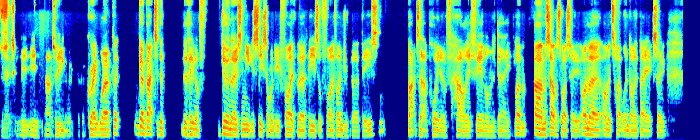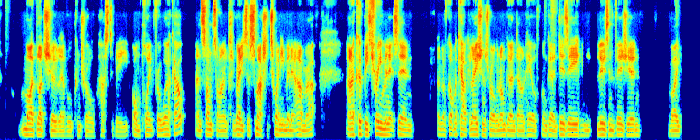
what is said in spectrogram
Yeah, it is absolutely great work. But go back to the the thing of doing those, and you can see someone do five burpees or five hundred burpees back to that point of how they feel on the day. Like uh, myself as well. So I'm a I'm a type one diabetic. So my blood sugar level control has to be on point for a workout. And sometimes ready to smash a 20 minute AMRAP. And I could be three minutes in and I've got my calculations wrong and I'm going downhill. I'm going dizzy, losing vision. My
